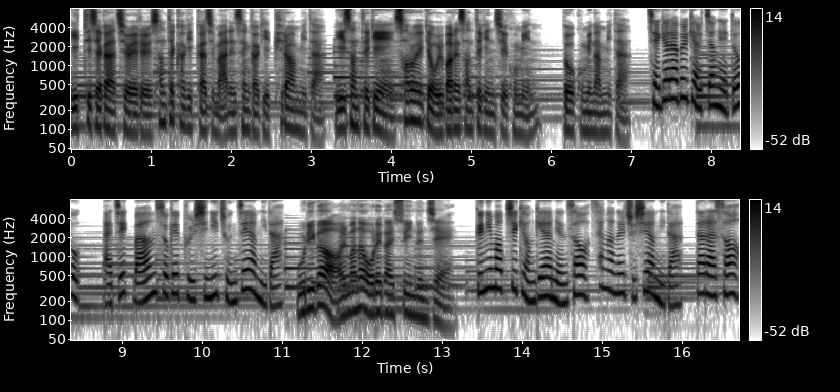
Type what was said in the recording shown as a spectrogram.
이티제가 재회를 선택하기까지 많은 생각이 필요합니다. 이 선택이 서로에게 올바른 선택인지 고민, 또 고민합니다. 재결합을 결정해도 아직 마음속에 불신이 존재합니다. 우리가 얼마나 오래 갈 수 있는지 끊임없이 경계하면서 상황을 주시합니다. 따라서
